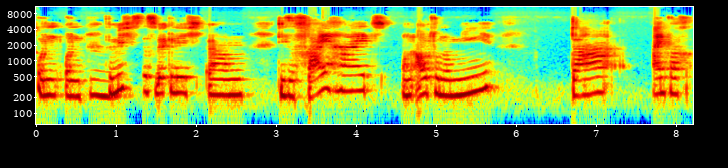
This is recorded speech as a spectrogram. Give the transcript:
Und, und mhm. für mich ist es wirklich ähm, diese Freiheit und Autonomie, da einfach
